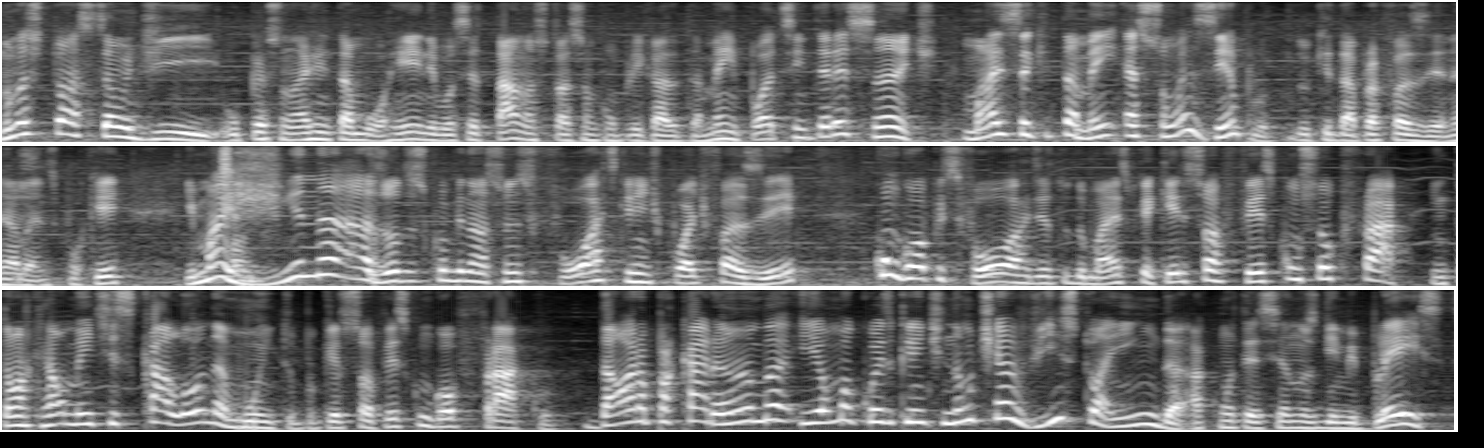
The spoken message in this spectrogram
Numa situação de o personagem tá morrendo e você tá numa situação complicada também, pode ser interessante. Mas isso aqui também é só um exemplo do que dá pra fazer, né, Lance? Porque imagina as outras combinações fortes que a gente pode fazer com golpes fortes e tudo mais, porque aqui ele só fez com soco fraco. Então realmente escalona muito, porque ele só fez com golpe fraco. Da hora pra caramba, e é uma coisa que a gente não tinha visto ainda acontecer nos gameplays,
